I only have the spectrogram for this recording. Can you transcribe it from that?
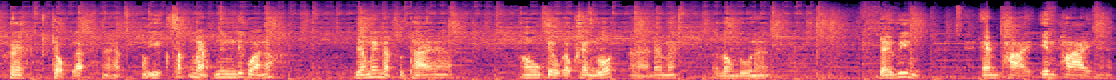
อเค จบแล้วนะครับ เอาอีกสักแมปหนึ่งดีกว่าเนาะยังไม่แมปสุดท้ายนะฮะเอาเกี่ยวกับแข่งรถอ่าได้ไหมเราลองดูนะฮะ Diving Empire Empire นะ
